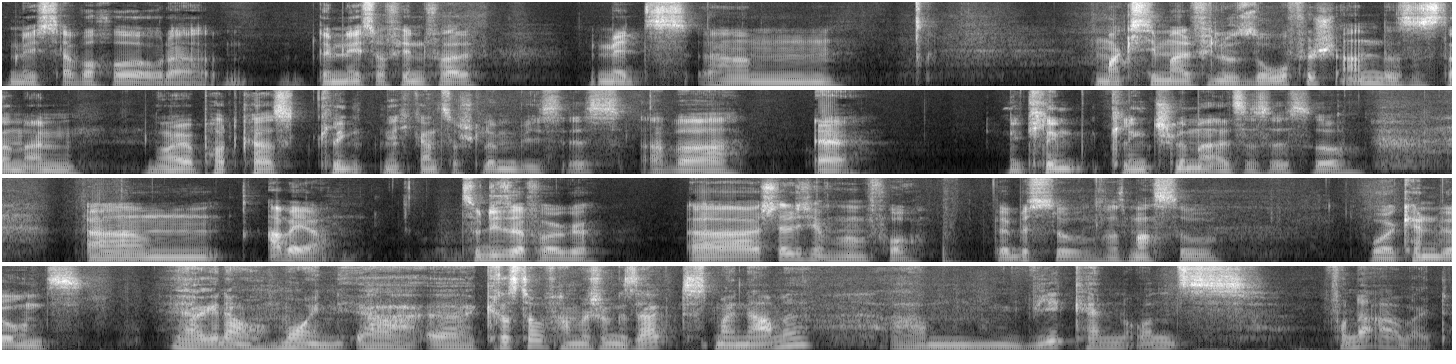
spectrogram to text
nächster Woche oder demnächst auf jeden Fall mit ähm, maximal philosophisch an. Das ist dann ein neuer Podcast. Klingt nicht ganz so schlimm, wie es ist, aber äh, klingt, klingt schlimmer, als es ist. So. Ähm, aber ja, zu dieser Folge. Äh, stell dich einfach mal vor. Wer bist du? Was machst du? Woher kennen wir uns? Ja, genau. Moin. Ja, äh, Christoph, haben wir schon gesagt, ist mein Name. Ähm, wir kennen uns von der Arbeit.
